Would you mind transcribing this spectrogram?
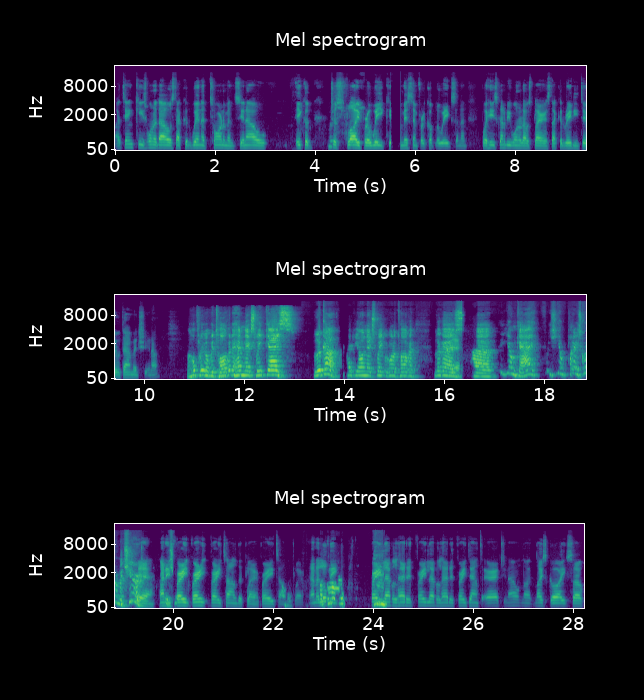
I think he's one of those that could win at tournaments. You know, he could just fly for a week, miss him for a couple of weeks, and then. But he's going to be one of those players that could really do damage. You know. Well, hopefully, we'll be talking to him next week, guys. Luca might be on next week. We're going to talk. Luca is uh, a young guy. He's a young player. He's going to mature. Yeah, and he's very, very, very talented player. Very talented player, and a lovely, very level-headed, very level-headed, very down to earth. You know, nice guy. So,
